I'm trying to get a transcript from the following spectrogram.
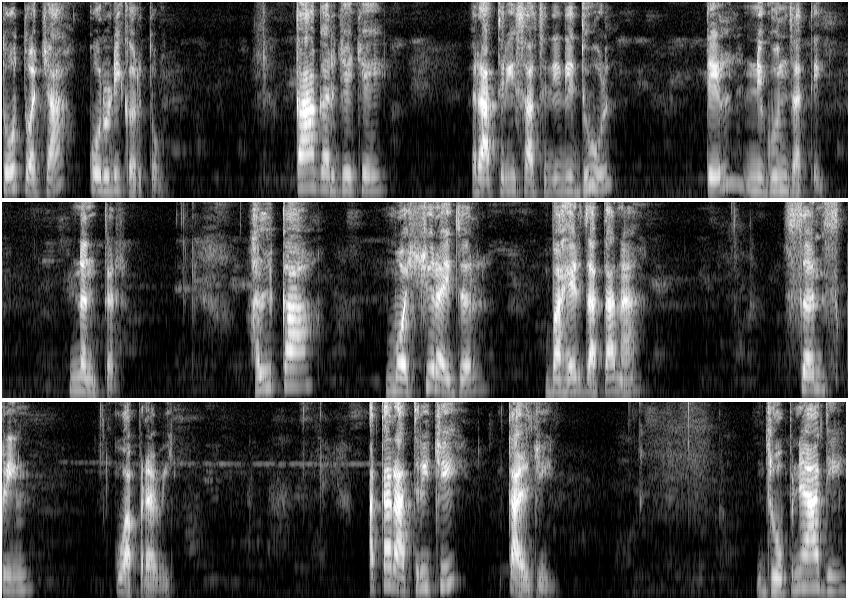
तो त्वचा कोरडी करतो. का गरजेचे? रात्री साचलेली धूळ तेल निघून जाते. नंतर हलका मॉइश्चरायझर बाहेर जाताना सनस्क्रीन वापरावी. आता रात्रीची काळजी. झोपण्याआधी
